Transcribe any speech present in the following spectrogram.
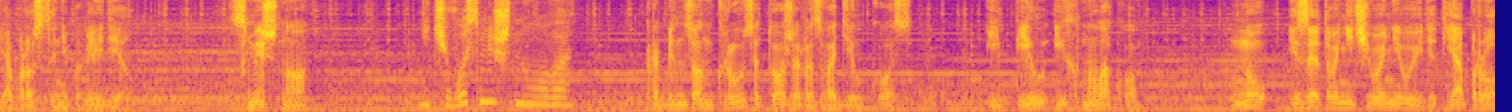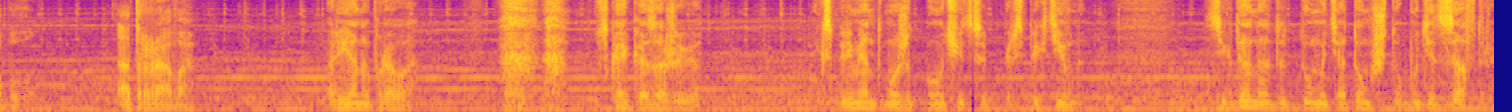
Я просто не поглядел. Смешно. Ничего смешного. Робинзон Крузо тоже разводил коз и пил их молоко. Ну, из этого ничего не выйдет, я пробовал. Отрава. Марьяна права. Пускай коза живет. Эксперимент может получиться перспективным. Всегда надо думать о том, что будет завтра.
